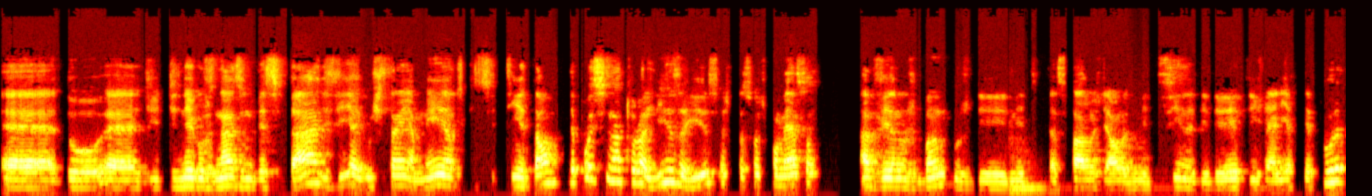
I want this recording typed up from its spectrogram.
É, do, é, de, de, negros nas universidades e o estranhamento que se tinha e tal. Depois se naturaliza isso, as pessoas começam a ver nos bancos de, das salas de aula de medicina, de direito, de engenharia arquitetura,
